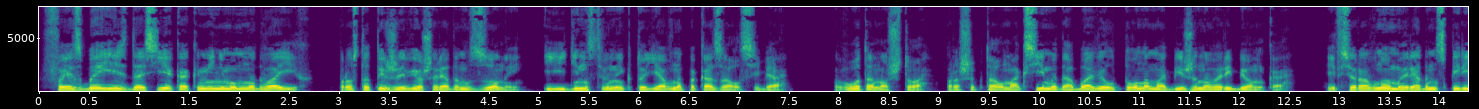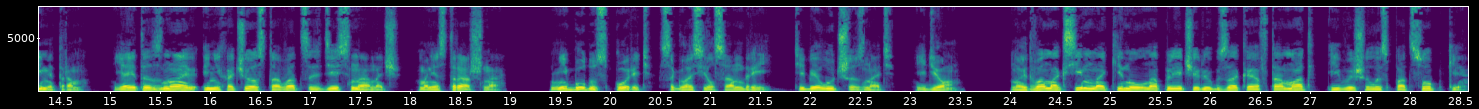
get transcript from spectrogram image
«В ФСБ есть досье как минимум на двоих. Просто ты живешь рядом с зоной, и единственный, кто явно показал себя». «Вот оно что», — прошептал Максим и добавил тоном обиженного ребенка. «И все равно мы рядом с периметром. Я это знаю и не хочу оставаться здесь на ночь. Мне страшно». «Не буду спорить», — согласился Андрей. Тебе лучше знать. Идем». Но едва Максим накинул на плечи рюкзак и автомат и вышел из подсобки,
